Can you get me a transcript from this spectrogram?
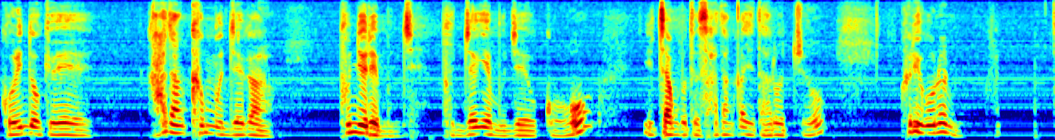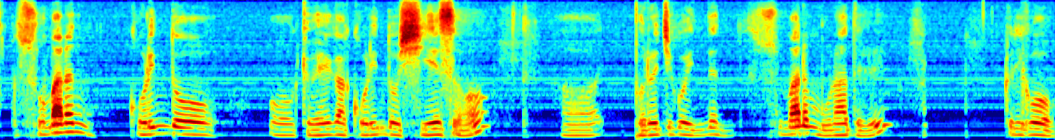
고린도 교회 가장 큰 문제가 분열의 문제, 분쟁의 문제였고 1장부터 4장까지 다뤘죠. 그리고는 수많은 고린도 어, 교회가 고린도 시에서 어, 벌어지고 있는 수많은 문화들 그리고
